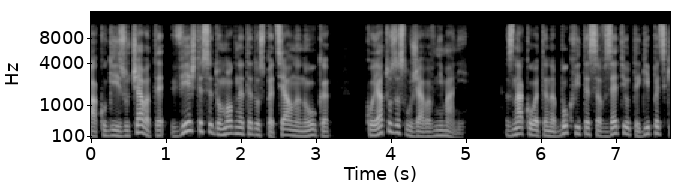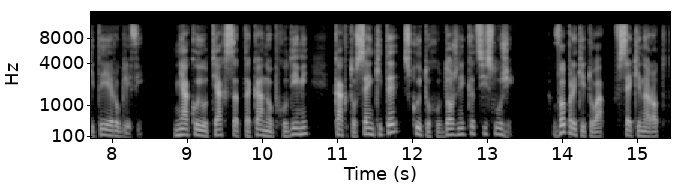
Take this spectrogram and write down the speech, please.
Ако ги изучавате, вие ще се домогнете до специална наука, която заслужава внимание. Знаковете на буквите са взети от египетските иероглифи. Някои от тях са така необходими, както сенките, с които художникът си служи. Въпреки това, всеки народ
